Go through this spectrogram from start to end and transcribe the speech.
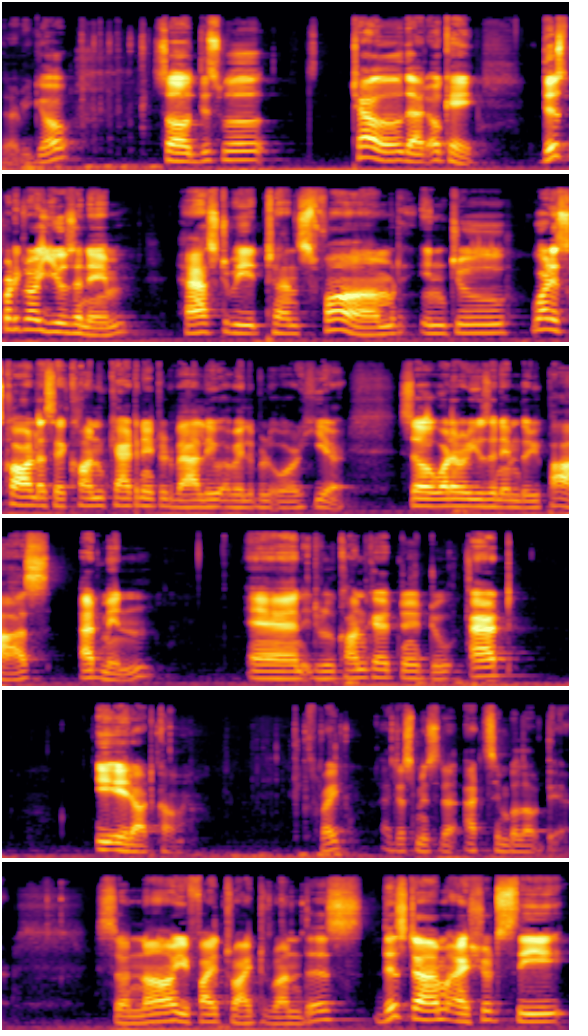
There we go. So this will tell that okay, this particular username has to be transformed into what is called as a concatenated value available over here. So whatever username that you pass, admin, and it will concatenate to at ea.com, right? I just missed the at symbol out there. So now if I try to run this, this time I should see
